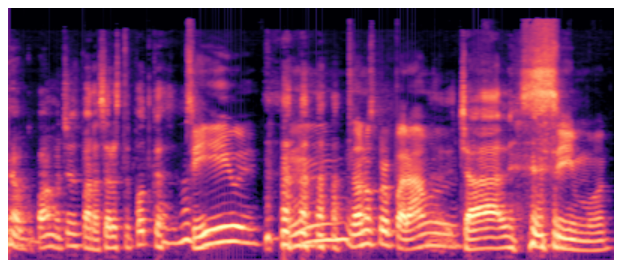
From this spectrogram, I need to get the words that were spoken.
Me ocupaba mucho para hacer este podcast. ¿no? Sí, güey. Mm, no nos preparamos. Chale. Simón.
